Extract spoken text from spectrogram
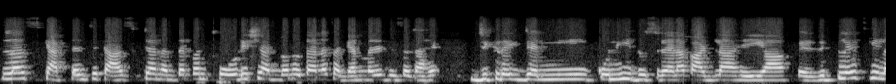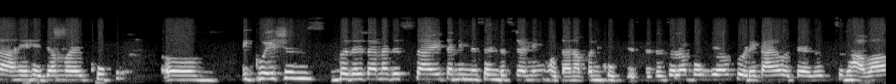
प्लस कॅप्टनचे टास्कच्या नंतर पण थोडीशी अनबन होताना सगळ्यांमध्ये दिसत आहे. जिकडे ज्यांनी कोणीही दुसऱ्याला काढलं आहे या रिप्लेस केलं आहे ह्याच्यामुळे खूप इक्वेशन्स बदलताना दिसत आहेत आणि मिसअंडरस्टँडिंग होताना पण खूप दिसते. तर चला बघूया पुढे काय होतंय. धावा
